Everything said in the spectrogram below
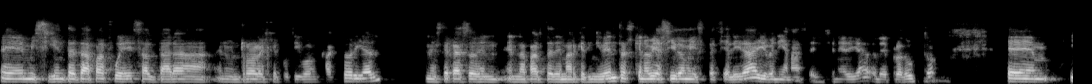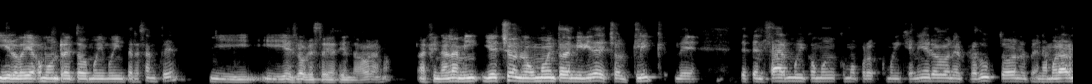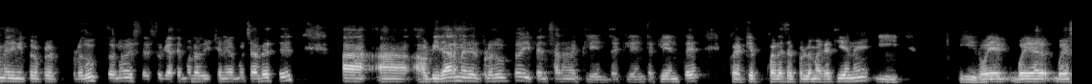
eh, mi siguiente etapa fue saltar a, en un rol ejecutivo en Factorial, en este caso en, en, la parte de marketing y ventas, que no había sido mi especialidad, yo venía más de ingeniería, de producto, y lo veía como un reto muy, muy interesante y, y es lo que estoy haciendo ahora, ¿no? al final a mí, yo he hecho en algún momento de mi vida, he hecho el clic de, de, pensar muy como, como, como, ingeniero en el producto, en enamorarme de mi propio producto, ¿no? Es esto que hacemos los ingenieros muchas veces, a, olvidarme del producto y pensar en el cliente, cliente, cliente, cuál, cuál es el problema que tiene y, voy, a, voy, a, voy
